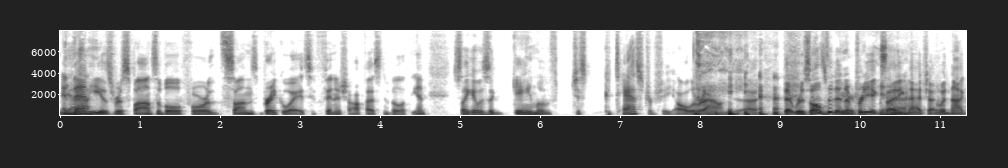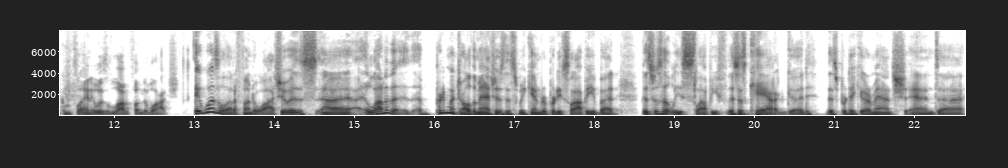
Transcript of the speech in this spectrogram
And yeah. then he is responsible for Son's breakaway to finish off Aston Villa at the end. It's like it was a game of just catastrophe all around uh, that resulted in a pretty exciting yeah. match. I would not complain. It was a lot of fun to watch. It was a lot of fun to watch. It was uh, a lot of the, uh, pretty much all the matches this weekend were pretty sloppy, but this was at least sloppy. This is chaotic good, this particular match. And, uh,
